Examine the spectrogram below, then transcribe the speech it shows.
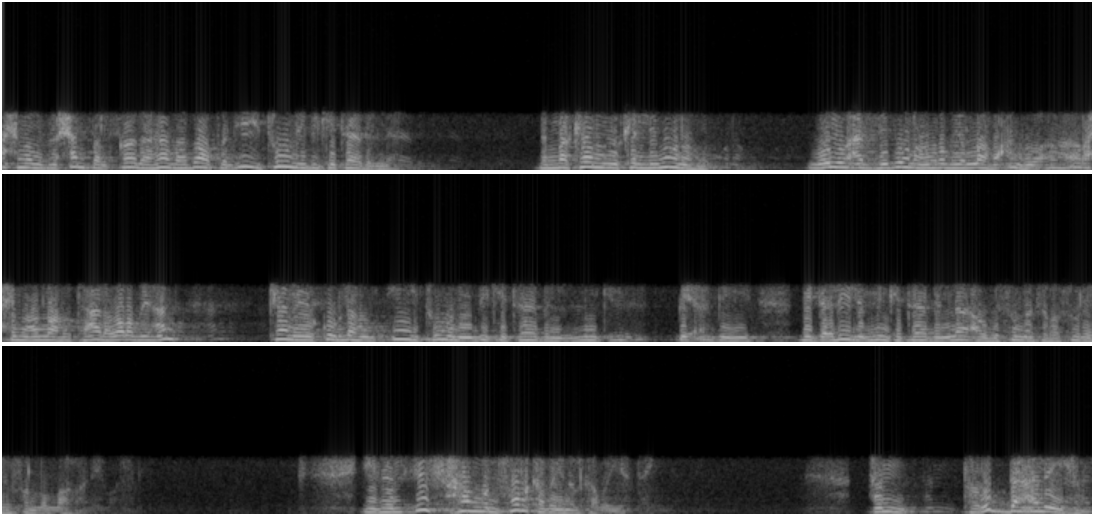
أحمد بن حنبل قال هذا باطل. ائتوني بكتاب الله. لما كانوا يكلمونه ويعذبونه رضي الله عنه رحمه الله تعالى ورضي عنه كان يقول لهم ايتوني بكتاب بدليل من كتاب الله أو بسنة رسوله صلى الله عليه وسلم. اذا افهم الفرق بين القضيتين. أن ترد عليهم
